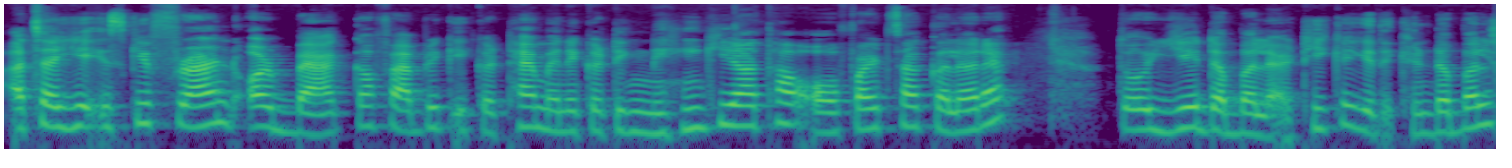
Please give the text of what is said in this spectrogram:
अच्छा ये इसकी फ्रंट और बैक का फैब्रिक इकट्ठा है, मैंने कटिंग नहीं किया था, ऑफ़ वाइट सा कलर है तो ये डबल है, ठीक है? ये देखें डबल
